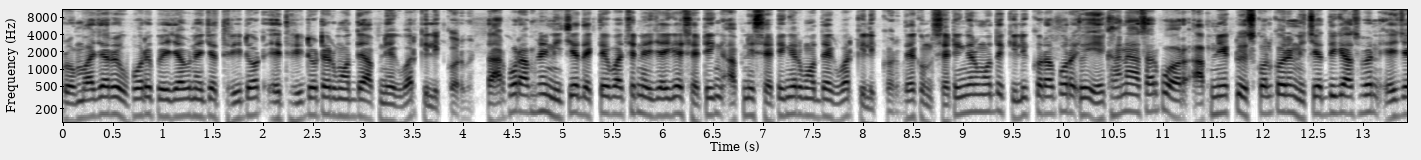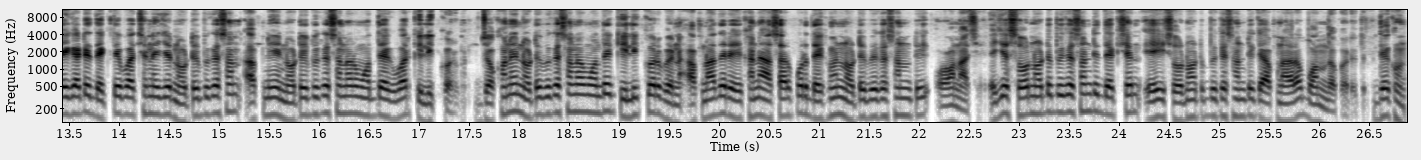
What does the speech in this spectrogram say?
ক্রোম বাজারের উপরে পেয়ে যাবেন এই যে থ্রি ডট এই থ্রি ডটের মধ্যে আপনি একবার ক্লিক করবেন। তারপর আপনি নিচে দেখতে পাচ্ছেন এই জায়গায় সেটিং আপনি সেটিং এর মধ্যে একবার ক্লিক করবেন। দেখুন সেটিং এর মধ্যে ক্লিক করার পর তো এখানে আসার পর আপনি একটু স্ক্রল করে নিচের দিকে আসবেন। এই জায়গাটি দেখতে পাচ্ছেন এই যে নোটিফিকেশন আপনি এই নোটিফিকেশনের মধ্যে একবার ক্লিক করবেন। যখন এই নোটিফিকেশনের মধ্যে ক্লিক করবেন, আপনাদের এখানে আসার পর দেখবেন নোটিফিকেশনটি অন আছে। এই যে শো নোটিফিকেশনটি দেখছেন, এই শো নোটিফিকেশনটিকে আপনারা বন্ধ করে দেবেন। দেখুন,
